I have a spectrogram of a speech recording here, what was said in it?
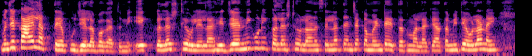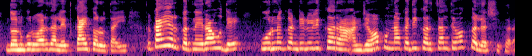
म्हणजे काय लागतं या पूजेला बघा तुम्ही? एक कलश ठेवलेला आहे. ज्यांनी कुणी कलश ठेवला नसेल ना त्यांच्या कमेंट येतात मला की आता मी ठेवला नाही. दोन गुरुवार झालेत काय करू ताई? तर काही हरकत नाही राहू दे. पूर्ण कंटिन्युअली करा आणि जेव्हा पुन्हा कधी करचाल तेव्हा कलशही करा.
